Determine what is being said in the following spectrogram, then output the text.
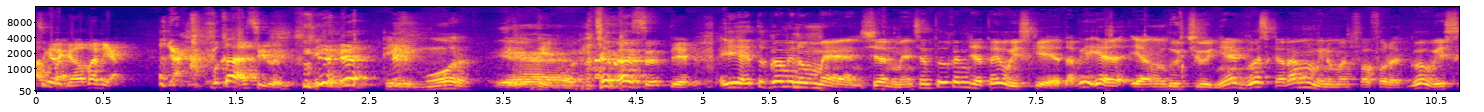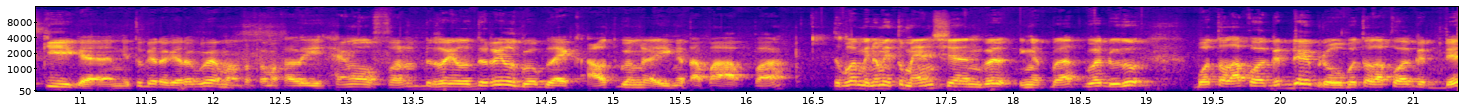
Segede kapan ya? Ya, Bekasi loh. Timur. Iya. Maksudnya. Iya itu gue minum Mansion. Mansion tuh kan jatuhnya whisky ya. Tapi ya yang lucunya gue sekarang minuman favorit gue whisky kan. Itu gara-gara gue emang pertama kali hangover. The real, the real gue black out. Gue nggak inget apa-apa. Itu gue minum itu Mansion. Gue inget banget gue dulu botol aqua gede bro botol aqua gede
